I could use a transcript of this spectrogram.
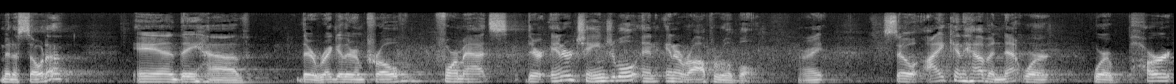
Minnesota and they have their regular and pro formats. They're interchangeable and interoperable, right? So I can have a network where part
